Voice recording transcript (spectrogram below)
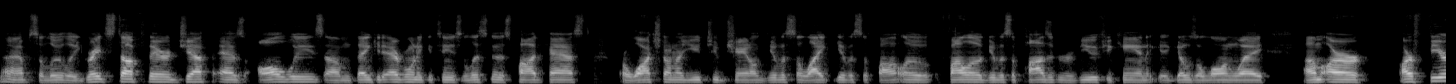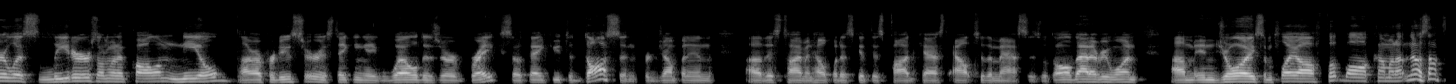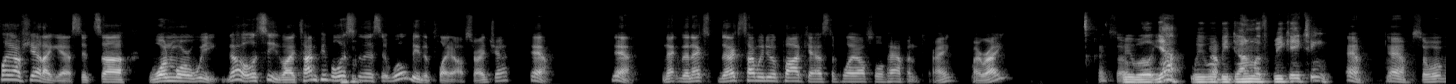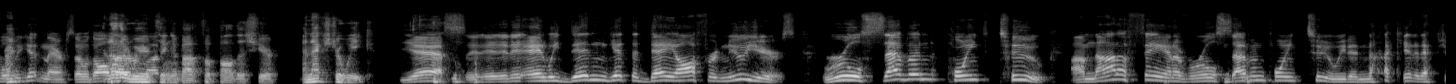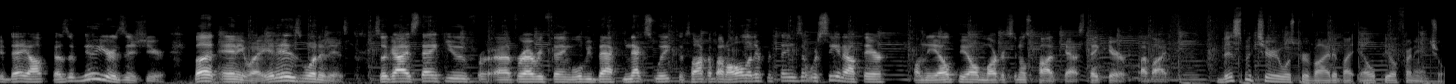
Absolutely. Great stuff there, Jeff, as always. Um, thank you to everyone who continues to listen to this podcast or watch it on our YouTube channel. Give us a like, give us a follow, follow, give us a positive review if you can. It, it goes a long way. Um, our our fearless leaders, I'm going to call them, Neil, our producer, is taking a well deserved break. So thank you to Dawson for jumping in uh, this time and helping us get this podcast out to the masses. With all that, everyone, um, enjoy some playoff football coming up. No, it's not playoffs yet, I guess. It's uh, one more week. No, let's see. By the time people listen to this, it will be the playoffs, right, Jeff? Yeah. Yeah. Ne- the next the next time we do a podcast, the playoffs will have happened, right? Am I right? So. We will, yeah, we will yeah. be done with week 18. Yeah, yeah. So we'll, we'll right. be getting there. So with all another weird thing about football this year, an extra week. Yes, it, it, it, and we didn't get the day off for New Year's. Rule 7.2. I'm not a fan of Rule 7.2. We did not get an extra day off because of New Year's this year. But anyway, it is what it is. So, guys, thank you for, uh, for everything. We'll be back next week to talk about all the different things that we're seeing out there on the LPL Market Signals podcast. Take care. Bye bye. This material was provided by LPL Financial,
